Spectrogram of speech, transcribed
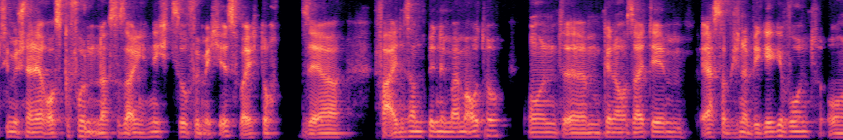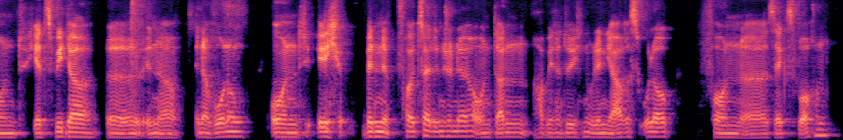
ziemlich schnell herausgefunden, dass das eigentlich nicht so für mich ist, weil ich doch sehr vereinsamt bin in meinem Auto. Und ähm, genau seitdem, erst habe ich in einer WG gewohnt und jetzt wieder äh, in einer, in einer Wohnung. Und ich bin Vollzeitingenieur und dann habe ich natürlich nur den Jahresurlaub von äh, sechs Wochen.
